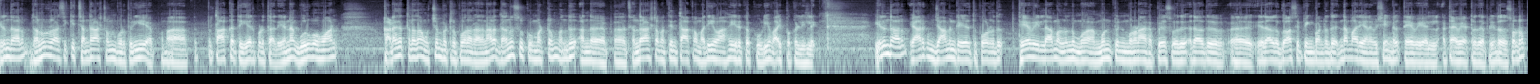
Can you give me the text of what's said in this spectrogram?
இருந்தாலும் தனுர் ராசிக்கு சந்திராஷ்டமம் ஒரு பெரிய தாக்கத்தை ஏற்படுத்தாது. ஏன்னா குரு பகவான் கடகத்தில் தான் உச்சம் பெற்று போகிறார் அதனால் தனுசுக்கு மட்டும் வந்து அந்த சந்திராஷ்டமத்தின் தாக்கம் அதிகமாக இருக்கக்கூடிய வாய்ப்புகள் இல்லை. இருந்தாலும் யாருக்கும் ஜாமீன் கையெழுத்து போடுறது தேவையில்லாமல் வந்து மு- முன்பின் முரணாக பேசுவது அதாவது ஏதாவது காசிப்பிங் பண்ணுறது இந்த மாதிரியான விஷயங்கள் தேவையில்லை தேவையற்றது அப்படின்றத சொல்கிறோம்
